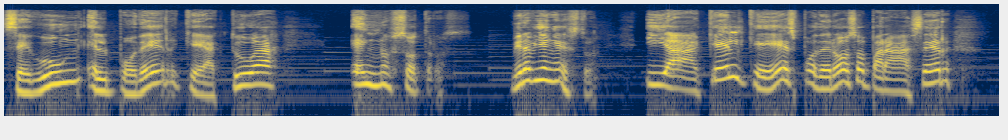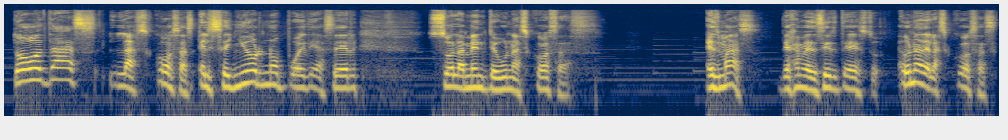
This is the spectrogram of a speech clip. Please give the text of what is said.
según el poder que actúa en nosotros. Mira bien esto. Y a aquel que es poderoso para hacer todas las cosas. El Señor no puede hacer solamente unas cosas. Es más, déjame decirte esto. Una de las cosas,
